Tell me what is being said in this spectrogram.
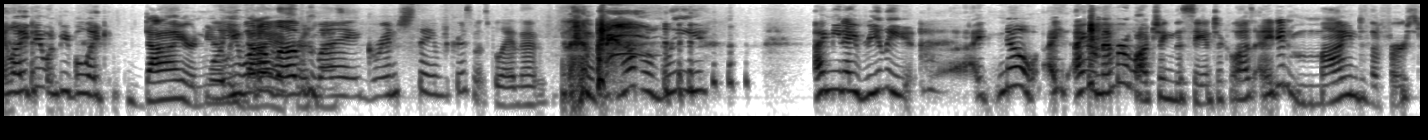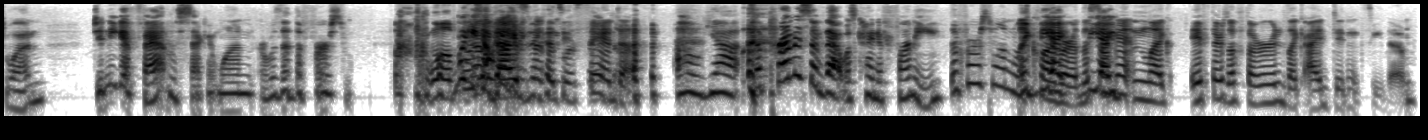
I like it when people like die or nearly Well, you would have loved Christmas. my Grinch saved Christmas play then. Probably. I mean, I really, I no, I I remember watching the Santa Claus, and I didn't mind the first one. Didn't he get fat in the second one, or was it the first? well, of course he does because he's Santa. Santa. Oh yeah, the premise of that was kind of funny. The first one was Like, the i- clever. The, the i- second and like if there's a third, like I didn't see them.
